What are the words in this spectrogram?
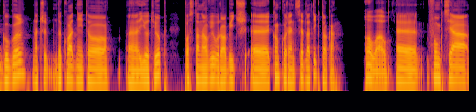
Google, znaczy dokładniej to YouTube, postanowił robić e, konkurencję dla TikToka. O wow. E, funkcja,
